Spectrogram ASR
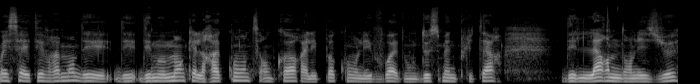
Oui, ça a été vraiment des, des moments qu'elles racontent encore à l'époque où on les voit, donc deux semaines plus tard des larmes dans les yeux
